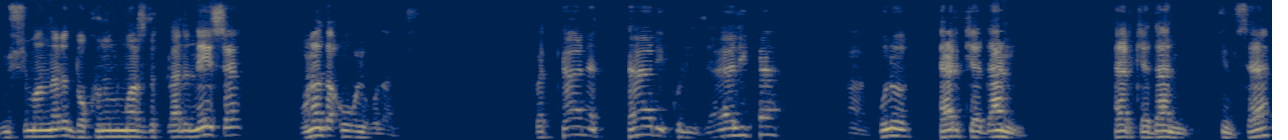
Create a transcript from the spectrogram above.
Müslümanların dokunulmazlıkları neyse Ona da o uygulanır. Ve kânet târiku lizâlike bunu terk eden terk eden kimse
